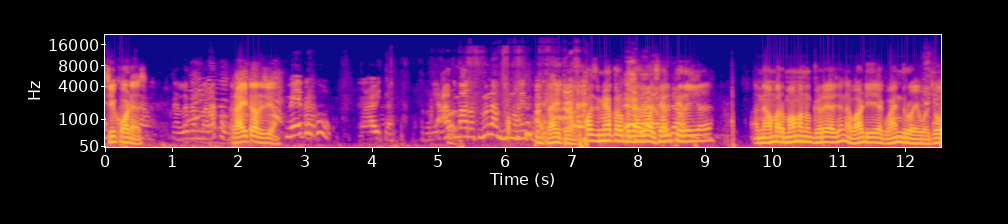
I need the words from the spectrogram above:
શીખવાડે રાઈટર રાઇટર છે. રાઇટર પોઝ મેકર બધા જો સેલ્ફી રહી જાય અને અમારા મામાનું ઘરે છે ને વાડીએ એક વાંદરો આવ્યો જો.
